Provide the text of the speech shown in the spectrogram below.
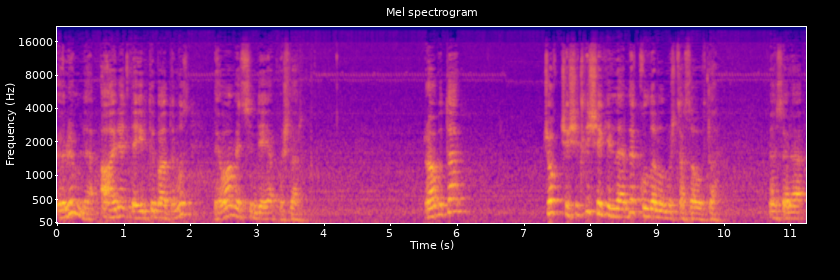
ölümle, ahiretle irtibatımız devam etsin diye yapmışlar. Rabıta çok çeşitli şekillerde kullanılmış tasavvufta. Mesela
